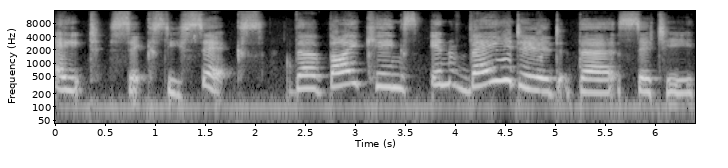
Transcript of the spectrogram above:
866, the Vikings invaded the city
